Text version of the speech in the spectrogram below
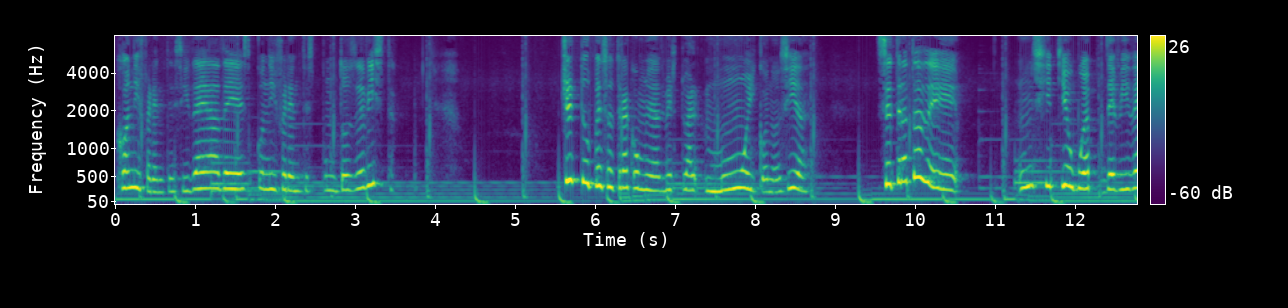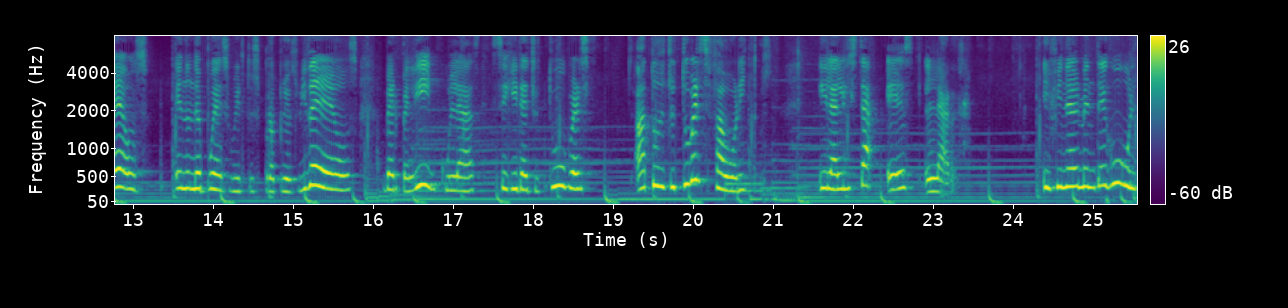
con diferentes ideas, con diferentes puntos de vista. YouTube es otra comunidad virtual muy conocida. Se trata de un sitio web de videos en donde puedes subir tus propios videos, ver películas, seguir a youtubers, a tus youtubers favoritos. Y la lista es larga. Y finalmente Google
